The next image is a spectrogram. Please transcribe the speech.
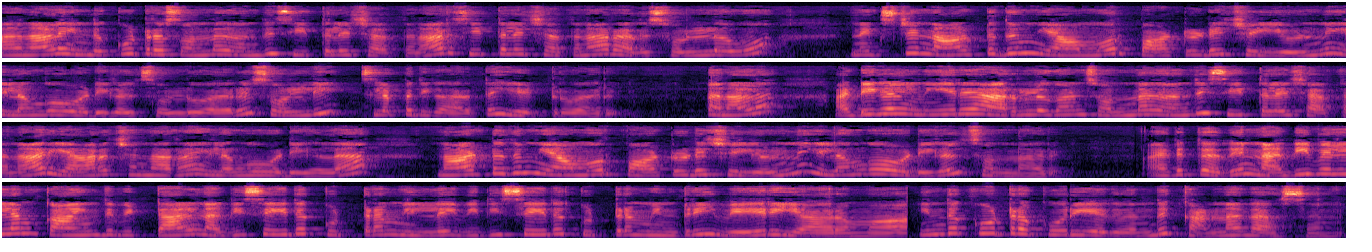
அதனால இந்த கூற்ற சொன்னது வந்து சீத்தலை சாத்தனார். சீத்தலை சாத்தனார் அதை சொல்லவும் நெக்ஸ்ட் நாட்டுதும் யாமோர் பாட்டுடை செய்யுள்னு இளங்கோவடிகள் சொல்லுவாரு. சொல்லி சிலப்பதிகாரத்தை ஏற்றுவாரு அதனால அடிகள் நீரே அருளுகன்னு சொன்னது வந்து சீத்தலை சாத்தனார். யார சொன்னார்னா இளங்கோவடிகளை நாட்டுதும் யாமோர் பாட்டுடை செய்யுள்னு இளங்கோவடிகள் சொன்னாரு. அடுத்தது நதி வெள்ளம் காய்ந்து விட்டால் நதி செய்த குற்றம் இல்லை விதி செய்த குற்றமின்றி வேறு யாரமா? இந்த கூற்ற கூறியது வந்து கண்ணதாசன்.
